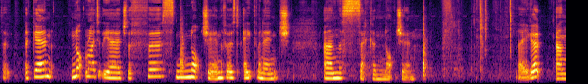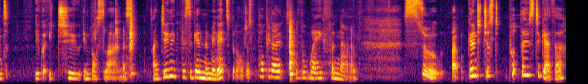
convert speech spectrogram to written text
so again not right at the edge, the first notch in, the first eighth of an inch and the second notch in. There you go and you've got your two embossed lines. I do need this again in a minute, but I'll just pop it out of the way for now. So I'm going to just put those together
